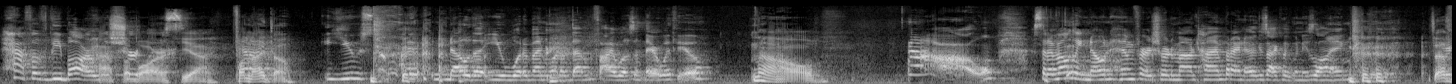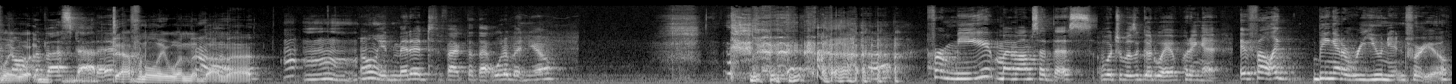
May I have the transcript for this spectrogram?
Half of the bar was half the bar. shirtless. Yeah, fun And I- night though. You, s- I know that you would have been one of them if I wasn't there with you. No, No. I said I've only known him for a short amount of time, but I know exactly when he's lying. definitely You're not the best at it. Definitely wouldn't have done that. I only admitted to the fact that that would have been you. for me, my mom said this, which was a good way of putting it. It felt like being at a reunion for you.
